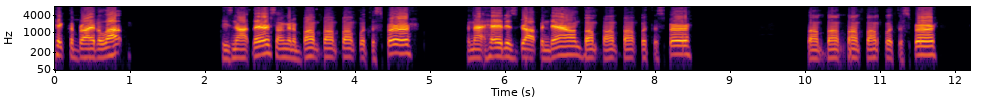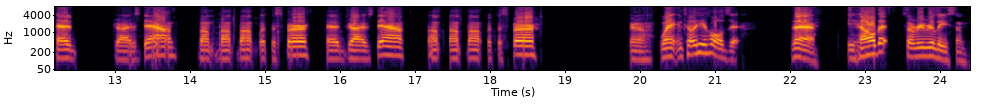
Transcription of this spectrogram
pick the bridle up. He's not there, so I'm going to bump, bump, bump with the spur. And that head is dropping down, bump, bump, bump with the spur. Bump, bump, bump, bump with the spur. Head drives down, bump, bump, bump with the spur, head drives down, bump, bump, bump with the spur. Gonna wait until he holds it. There, he held it, so we release him.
